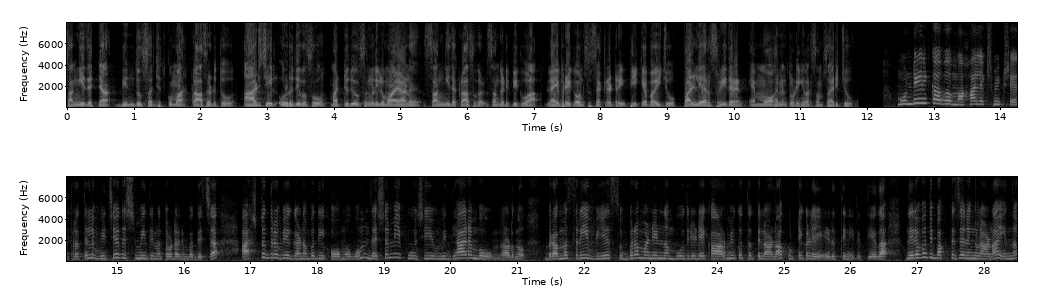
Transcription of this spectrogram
സംഗീതജ്ഞ ബിന്ദു സജിത് കുമാർ ക്ലാസ് എടുത്തു. ആഴ്ചയിൽ ഒരു ദിവസവും മറ്റു ദിവസങ്ങളിലുമായാണ് സംഗീത ക്ലാസുകൾ സംഘടിപ്പിക്കുക. Library council secretary P K Baiju Palliyar Sreedharan M Mohanan തുടങ്ങിയവർ സംസാരിച്ചു. മുണ്ടേരിക്കാവ് മഹാലക്ഷ്മി ക്ഷേത്രത്തിൽ വിജയദശമി ദിനത്തോടനുബന്ധിച്ച് അഷ്ടദ്രവ്യ ഗണപതി ഹോമവും ദശമി പൂജയും വിദ്യാരംഭവും നടന്നു. ബ്രഹ്മശ്രീ വി. എസ്. സുബ്രഹ്മണ്യൻ നമ്പൂതിരിയുടെ കാർമ്മികത്വത്തിലാണ് കുട്ടികളെ എഴുത്തിനിരുത്തിയത്. നിരവധി ഭക്തജനങ്ങളാണ് ഇന്ന്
